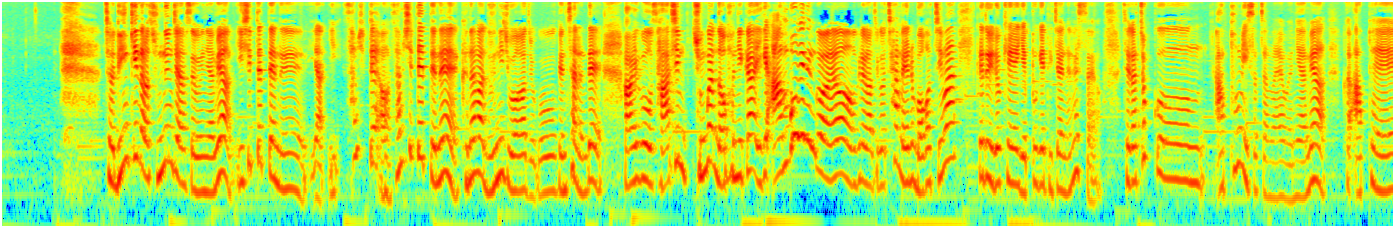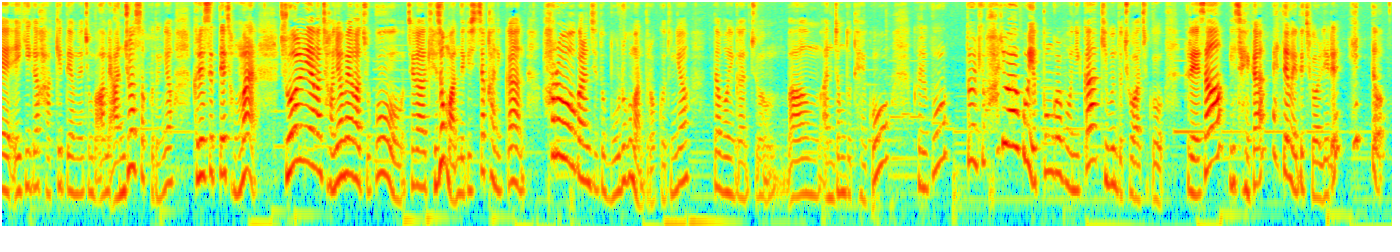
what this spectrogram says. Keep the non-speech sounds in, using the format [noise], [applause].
[laughs] 저 링기너라 죽는 줄 알았어요. 왜냐면 20대 때는 야, 이 30대? 어, 30대 때는 그나마 눈이 좋아 가지고 괜찮은데 아이고 40 중반 넘으니까 이게 안 보이는 거예요. 그래 가지고 참 애를 먹었지만 그래도 이렇게 예쁘게 디자인을 했어요. 제가 조금 아픔이 있었잖아요. 왜냐하면 그 앞에 아기가 갔기 때문에 좀 마음이 안 좋았었거든요. 그랬을 때 정말 주얼리에만 전념해 가지고 제가 계속 만들기 시작하니까 하루 가는지도 모르고 만들었거든요. 그러다 보니까 좀 마음 안정도 되고 그리고 또 이렇게 화려하고 예쁜 걸 보니까 기분도 좋아지고. 그래서 이 제가 [laughs] 핸드메이드 주얼리를 했또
